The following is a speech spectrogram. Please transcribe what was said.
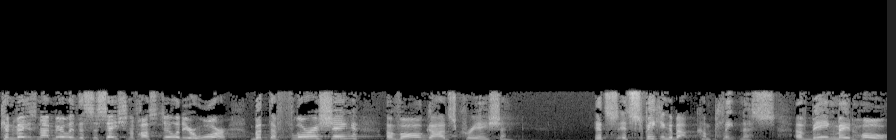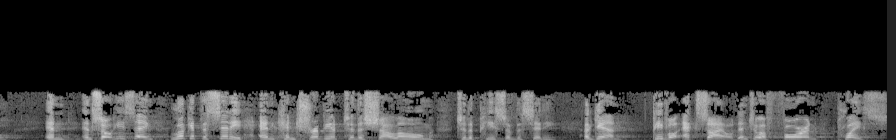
conveys not merely the cessation of hostility or war, but the flourishing of all God's creation. It's, it's speaking about completeness, of being made whole. And, and so he's saying, look at the city and contribute to the shalom, to the peace of the city. Again, people exiled into a foreign place,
